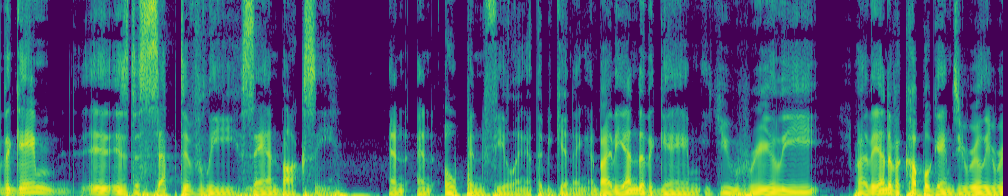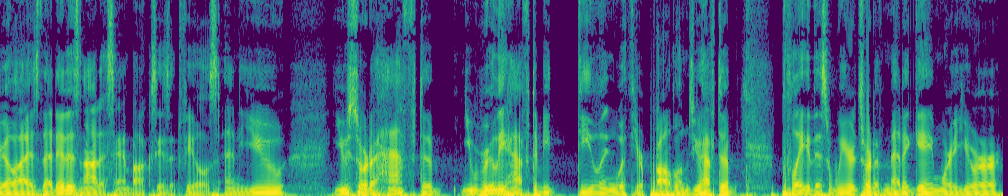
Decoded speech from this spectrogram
the game is deceptively sandboxy and and open feeling at the beginning, and by the end of the game, you really, by the end of a couple games, you really realize that it is not as sandboxy as it feels, and you, you sort of have to, you really have to be dealing with your problems. You have to play this weird sort of meta game where you're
